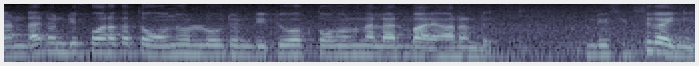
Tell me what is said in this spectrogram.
കണ്ടാൽ ട്വന്റി ഫോർ ഒക്കെ തോന്നുള്ളൂ ട്വന്റി ടു ഒക്കെ തോന്നുള്ളൂ എന്ന് എല്ലാവരും പറയാറുണ്ട്. ട്വന്റി സിക്സ് കഴിഞ്ഞ്.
